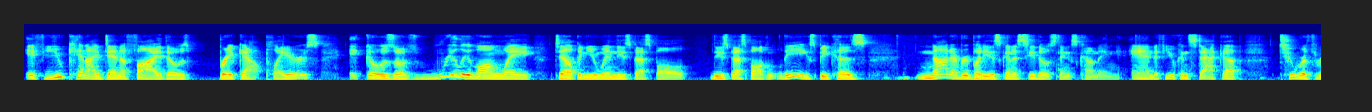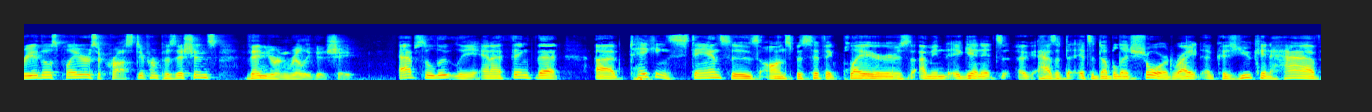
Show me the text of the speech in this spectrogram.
if you can identify those breakout players, it goes a really long way to helping you win these best ball these best ball leagues because not everybody is going to see those things coming. And if you can stack up two or three of those players across different positions, then you're in really good shape. Absolutely. And I think that uh, taking stances on specific players, I mean, again, it's uh, has a it's a double edged sword, right? Because you can have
